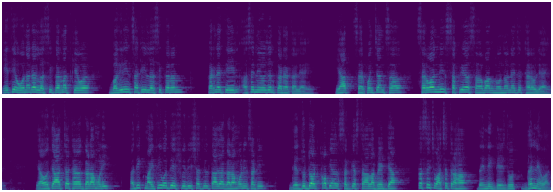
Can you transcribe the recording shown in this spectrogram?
येथे होणाऱ्या लसीकरणात केवळ भगिनींसाठी लसीकरण करण्यात येईल असे नियोजन करण्यात आले आहे. यात सरपंचांसह सर्वांनी सक्रिय सहभाग नोंदवण्याचे ठरवले आहे. या होत्या आजच्या ठळक घडामोडी अधिक माहिती व देश विदेशातील ताज्या घडामोडींसाठी देशदूत डॉट कॉम या संकेतस्थळाला भेट द्या. तसेच वाचत रहा दैनिक देशदूत. धन्यवाद.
